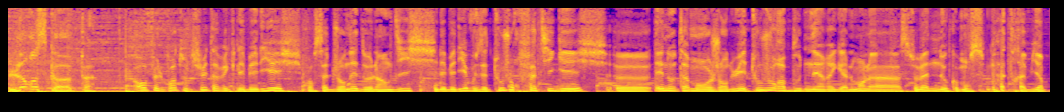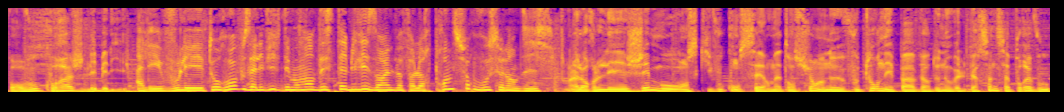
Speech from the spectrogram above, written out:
L'horoscope. On fait le point tout de suite avec les béliers pour cette journée de lundi. Les béliers, vous êtes toujours fatigués, euh, et notamment aujourd'hui, et toujours à bout de nerfs également. La semaine ne commence pas très bien pour vous. Courage les béliers. Allez, vous les taureaux, vous allez vivre des moments déstabilisants. Il va falloir prendre sur vous ce lundi. Alors les gémeaux, en ce qui vous concerne, attention, hein, ne vous tournez pas vers de nouvelles personnes, ça pourrait vous,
